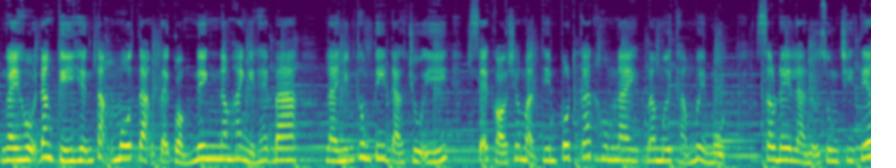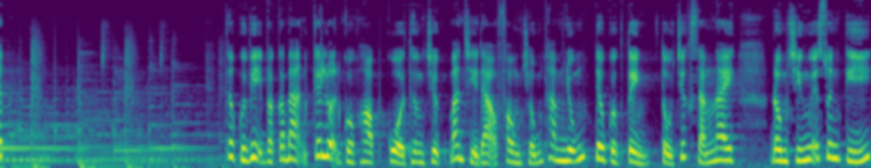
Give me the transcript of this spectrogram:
Ngày hội đăng ký hiến tặng mô tạng tại Quảng Ninh năm 2023 là những thông tin đáng chú ý sẽ có trong bản tin podcast hôm nay 30 tháng 11. Sau đây là nội dung chi tiết. Thưa quý vị và các bạn, kết luận cuộc họp của Thường trực Ban Chỉ đạo Phòng chống tham nhũng tiêu cực tỉnh tổ chức sáng nay, đồng chí Nguyễn Xuân Ký,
